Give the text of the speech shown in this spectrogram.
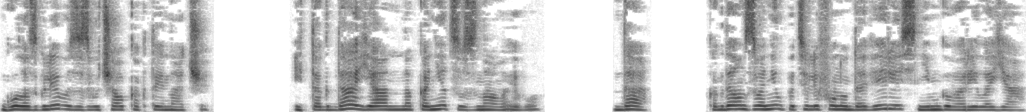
Голос Глеба зазвучал как-то иначе. И тогда я, наконец, узнала его. Да, когда он звонил по телефону доверия, с ним говорила я.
